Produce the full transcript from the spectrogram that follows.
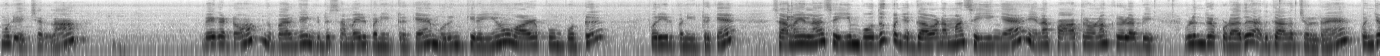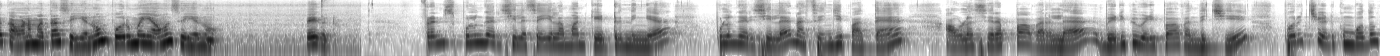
மூடி வச்சிடலாம். வேகட்டும். இங்கே பாருங்கள் இங்கிட்டு சமையல் பண்ணிகிட்ருக்கேன் முருங்கீரையும் வாழைப்பூவும் போட்டு பொரியல் பண்ணிகிட்ருக்கேன் சமையல்லாம் செய்யும்போது கொஞ்சம் கவனமாக செய்யுங்க. ஏன்னா பாத்திரம்லாம் கீழே அப்படி விழுந்துடக்கூடாது. அதுக்காக சொல்கிறேன் கொஞ்சம் கவனமாக தான் செய்யணும். பொறுமையாகவும் செய்யணும். வேகட்டும். ஃப்ரெண்ட்ஸ் புழுங்கரிசியில் செய்யலாமான்னு கேட்டிருந்தீங்க. புழுங்கரிசியில் நான் செஞ்சு பார்த்தேன். அவ்வளோ சிறப்பாக வரல. வெடிப்பு வெடிப்பாக வந்துச்சு. பொறிச்சு எடுக்கும்போதும்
